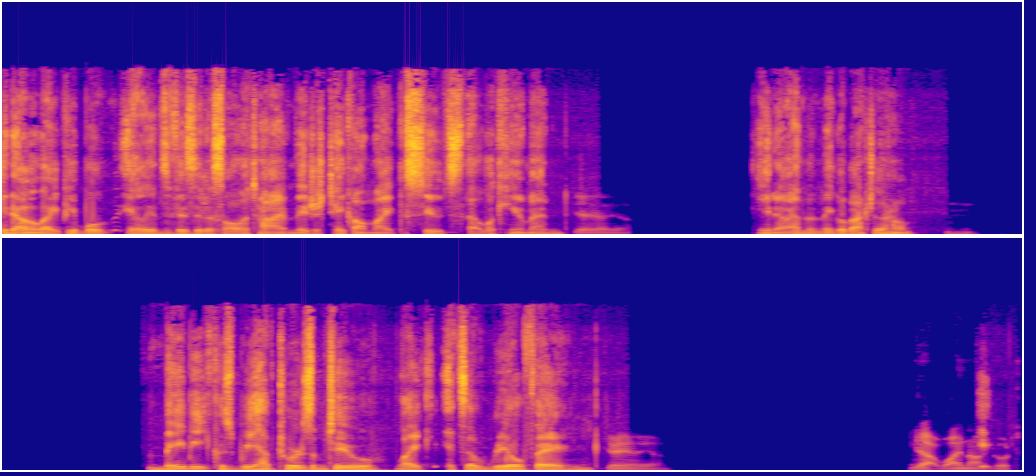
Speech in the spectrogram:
you know like people aliens visit us all the time they just take on like suits that look human Yeah. Yeah. Yeah. you know and then they go back to their home Mhm. Maybe because we have tourism too like it's a real thing Yeah. Yeah. Yeah. Yeah. Why not It- go to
